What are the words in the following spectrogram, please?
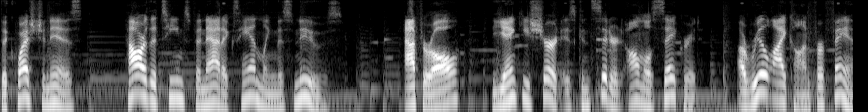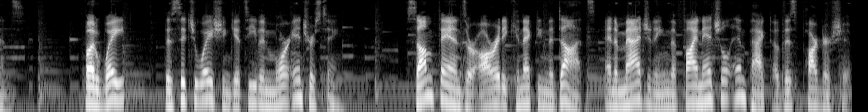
the question is, how are the team's fanatics handling this news? After all, the Yankees shirt is considered almost sacred, a real icon for fans. But wait, the situation gets even more interesting. Some fans are already connecting the dots and imagining the financial impact of this partnership.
